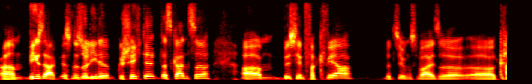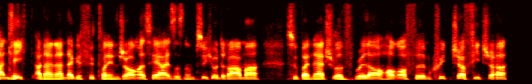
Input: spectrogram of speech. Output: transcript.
Ähm, wie gesagt, ist eine solide Geschichte, das Ganze. Ähm, bisschen verquer, beziehungsweise äh, kantig aneinandergefügt von den Genres her. Ist es nun Psychodrama, Supernatural Thriller, Horrorfilm, Creature Feature.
